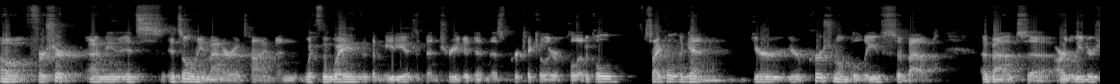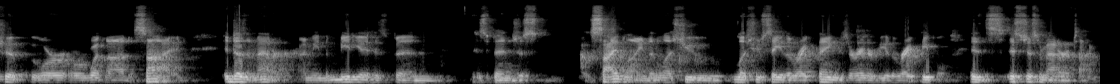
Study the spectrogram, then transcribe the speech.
Oh, for sure. I mean, it's it's only a matter of time, and with the way that the media has been treated in this particular political cycle, again, your your personal beliefs about about uh, our leadership or or whatnot aside, it doesn't matter. I mean, the media has been has been just sidelined unless you unless you say the right things or interview the right people. It's it's just a matter of time.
